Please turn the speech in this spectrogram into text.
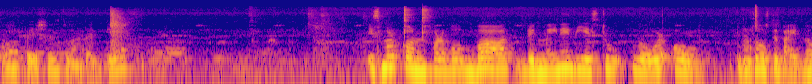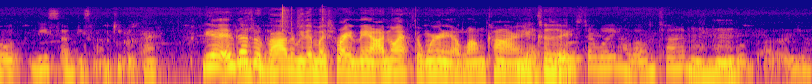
some patients doing like this. It's more comfortable, but the main idea is to lower all, to close the bite. No, this and this one. Keep it. Okay. Yeah, it doesn't bother me that much right now. I know after wearing it a long time, it Yes, when you start waiting a long time, Mhm. it will bother you.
